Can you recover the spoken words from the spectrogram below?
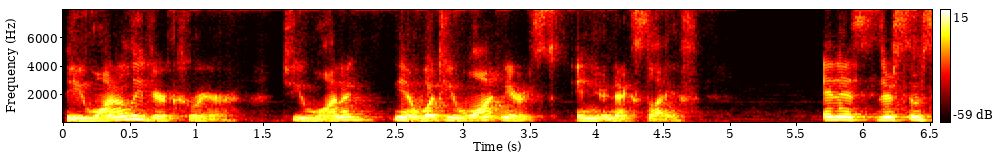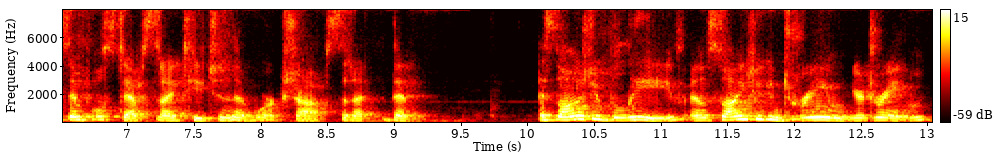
Do you want to leave your career? Do you want to, you know, what do you want in your in your next life? And it's there's some simple steps that I teach in the workshops that I, that as long as you believe and as long as you can dream your dream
